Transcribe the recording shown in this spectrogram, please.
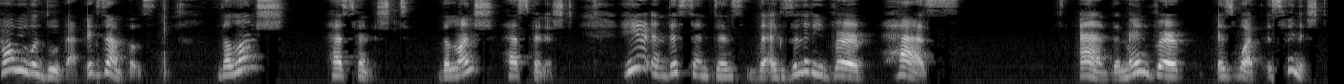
How we will do that? Examples. The lunch has finished. The lunch has finished. Here in this sentence, the auxiliary verb has and the main verb is what? Is finished.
